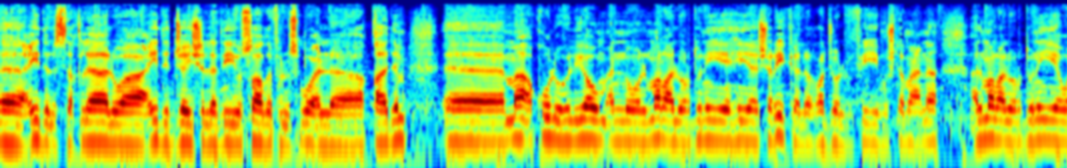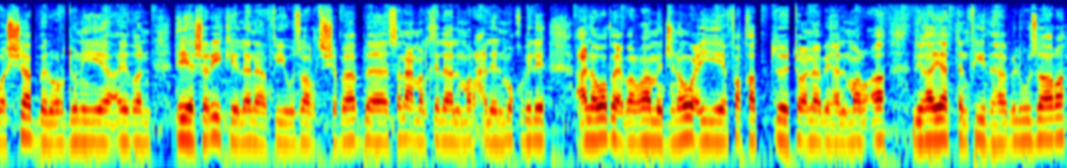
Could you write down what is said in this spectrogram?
عيد الاستقلال وعيد الجيش الذي يصادف الأسبوع القادم. ما أقوله اليوم أن المرأة الأردنية هي شريكة للرجل في مجتمعنا. المرأة الأردنية والشابة الأردنية أيضا هي شريكة لنا في وزارة الشباب. سنعمل خلال المرحلة المقبلة على وضع برامج نوعية فقط تعنى بها المرأة لغايات تنفيذها بالوزارة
